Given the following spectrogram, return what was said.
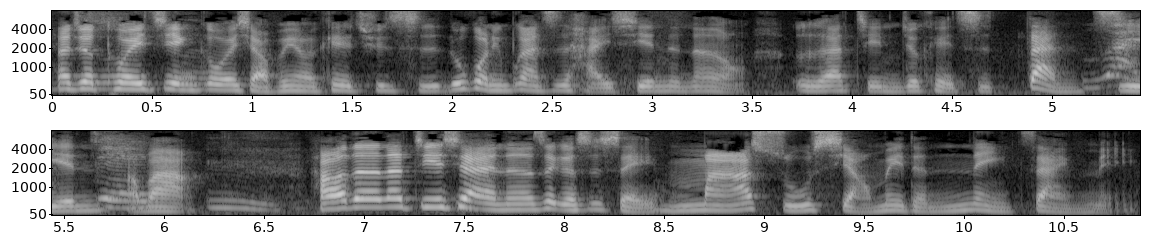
那就推荐各位小朋友可以去吃。如果你不敢吃海鲜的那种鹅啊煎，你就可以吃蛋煎，好不好？嗯。好的，那接下来呢？这个是谁？麻薯小妹的内在美，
